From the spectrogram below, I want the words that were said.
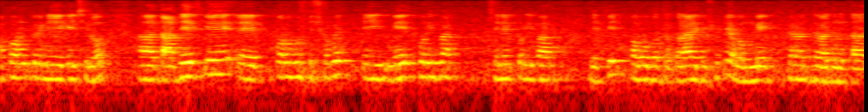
অপহরণ করে নিয়ে গিয়েছিল তাদেরকে পরবর্তী সময় এই মেয়ের পরিবার ছেলের পরিবারদেরকে অবগত করা এই বিষয়টি এবং মেয়েকে ফেরত দেওয়ার জন্য তারা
